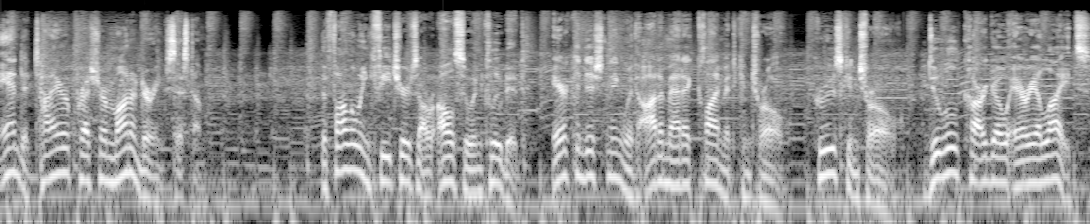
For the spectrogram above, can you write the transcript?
and a tire pressure monitoring system. The following features are also included. Air conditioning with automatic climate control, cruise control, dual cargo area lights,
